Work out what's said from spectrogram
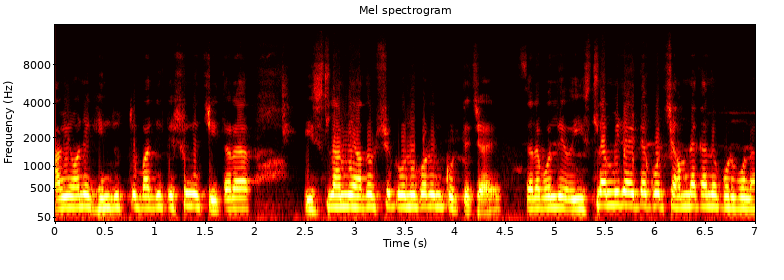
আমি অনেক হিন্দুত্ববাদীকে শুনেছি, তারা ইসলামী আদর্শকে অনুকরণ করতে চায়। তারা বললে, "ওই ইসলামীরা এটা করছে, আমরা কেন করব না?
